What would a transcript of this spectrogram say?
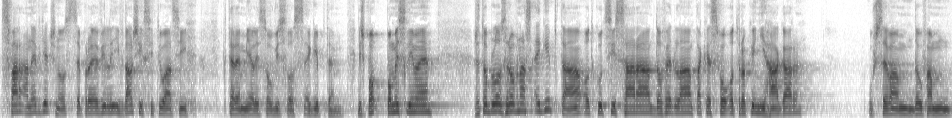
Svar a nevděčnost se projevily i v dalších situacích, které měly souvislost s Egyptem. Když pomyslíme, že to bylo zrovna z Egypta, odkud si Sara dovedla také svou otrokyni Hagar, už se vám, doufám,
